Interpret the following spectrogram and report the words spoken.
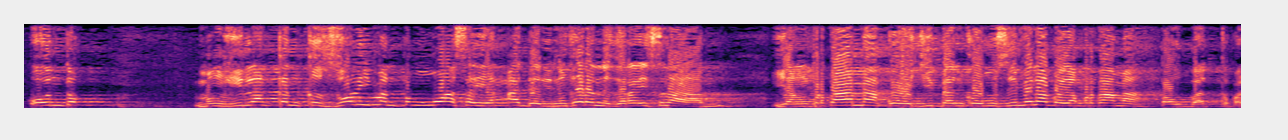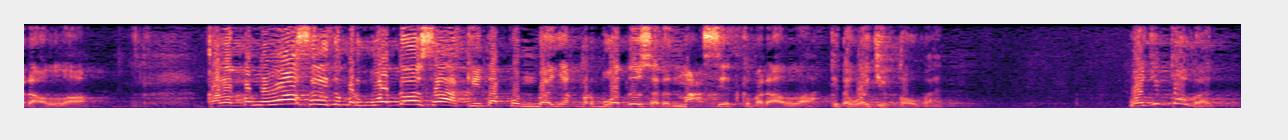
untuk menghilangkan kezoliman penguasa yang ada di negara-negara Islam, yang pertama kewajiban kaum muslimin apa yang pertama? Taubat kepada Allah. Kalau penguasa itu berbuat dosa, kita pun banyak berbuat dosa dan maksiat kepada Allah. Kita wajib taubat. Wajib taubat.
